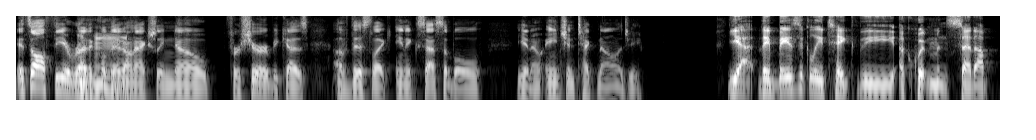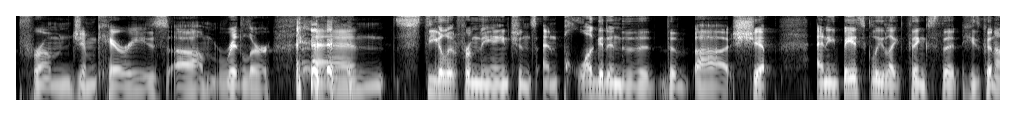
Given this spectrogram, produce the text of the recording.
it's all theoretical. They don't actually know for sure because of this like inaccessible, you know, ancient technology. Yeah, they basically take the equipment set up from Jim Carrey's um, Riddler and steal it from the ancients and plug it into the the uh, ship. And he basically like thinks that he's gonna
